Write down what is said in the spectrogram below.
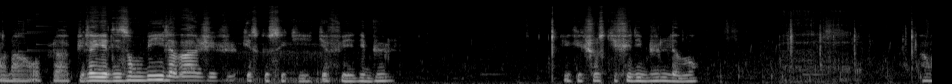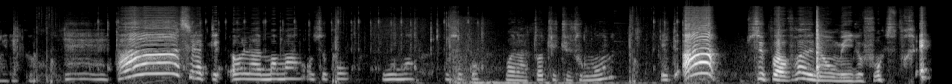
Voilà, hop là. Puis là, il y a des zombies là-bas, j'ai vu. Qu'est-ce que c'est qui, a fait des bulles? Il y a quelque chose qui fait des bulles là-bas. Ah oui, d'accord. Ah C'est la clé Oh là, maman, au secours Maman, au secours Voilà, toi, tu tues tout le monde. Et ah c'est pas vrai, non, mais ils le font exprès.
